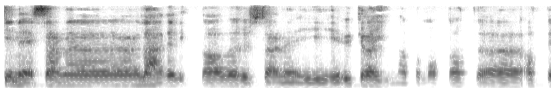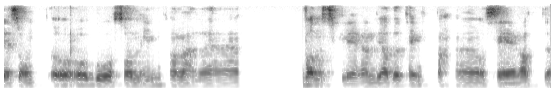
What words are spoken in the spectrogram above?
kineserne lærer litt av russerne i Ukraina. på en måte, At, at det sånt, å, å, gå sånn inn kan være vanskeligere enn de hadde tenkt. Da, og ser at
